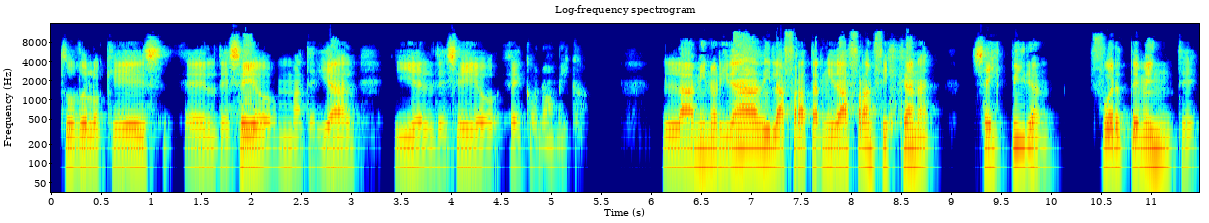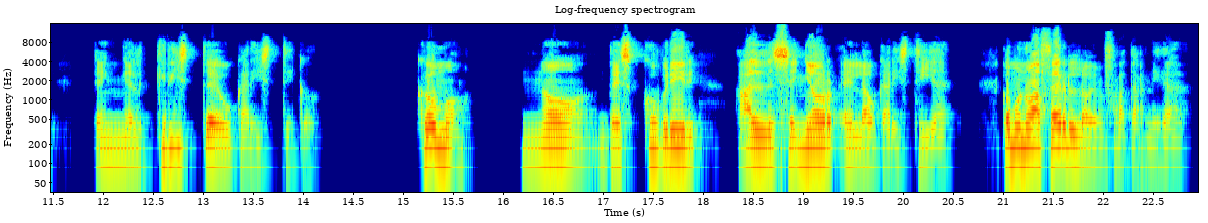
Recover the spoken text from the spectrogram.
todo lo que es el deseo material y el deseo económico. La minoridad y la fraternidad franciscana se inspiran fuertemente en el Cristo Eucarístico. ¿Cómo no descubrir al Señor en la Eucaristía? ¿Cómo no hacerlo en fraternidad?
